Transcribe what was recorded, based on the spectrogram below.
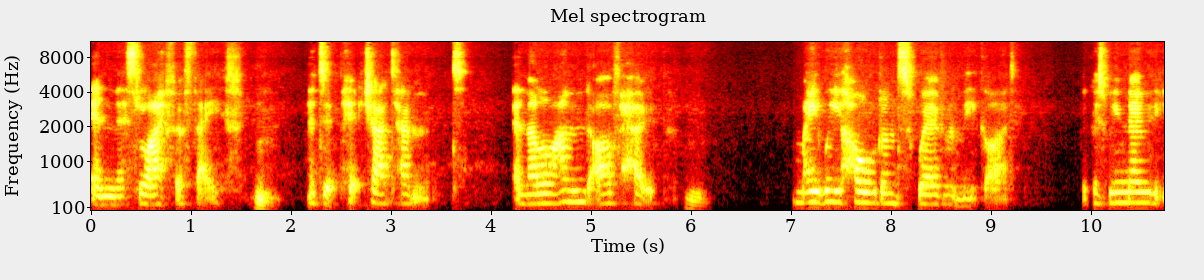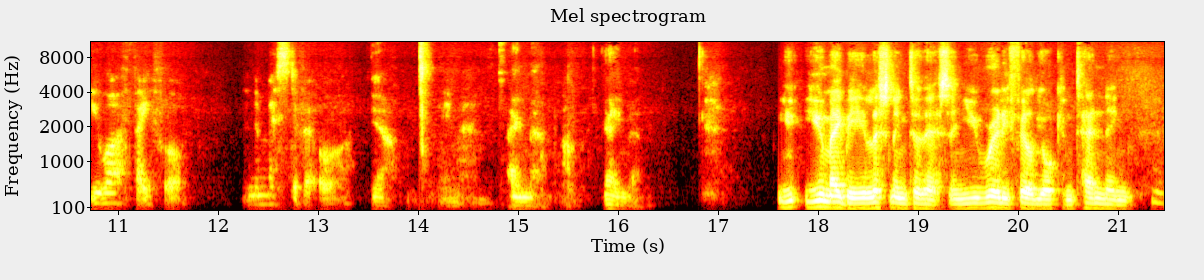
in this life of faith mm. and to pitch our tent in the land of hope. Mm. May we hold unswervingly, God, because we know that you are faithful in the midst of it all. Yeah. Amen. Amen. Amen. You, you may be listening to this and you really feel you're contending mm.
